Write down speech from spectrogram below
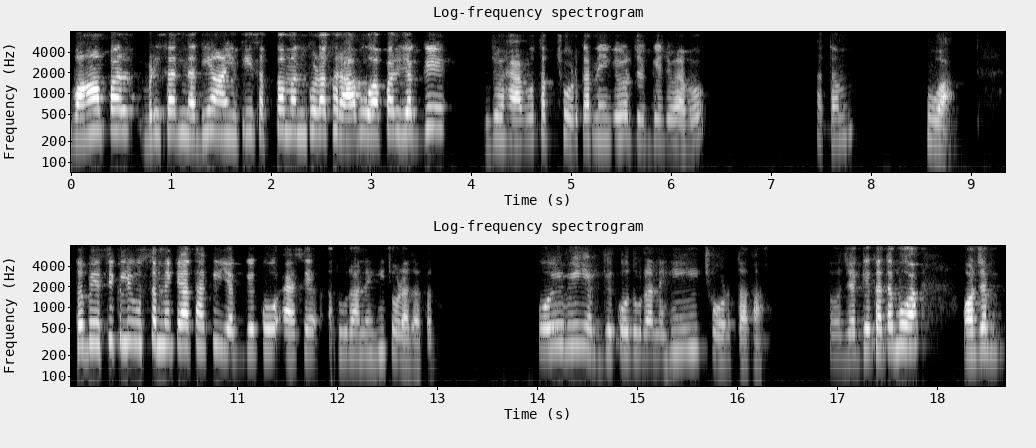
वहाँ पर बड़ी सारी नदियाँ आई थी, सबका मन थोड़ा खराब हुआ, पर यज्ञ जो है वो सब छोड़कर नहीं गए और यज्ञ जो है वो खत्म हुआ। तो बेसिकली उस समय क्या था कि यज्ञ को ऐसे अधूरा नहीं छोड़ा जाता था। कोई भी यज्ञ को अधूरा नहीं छोड़ता था। तो यज्ञ खत्म हुआ और जब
